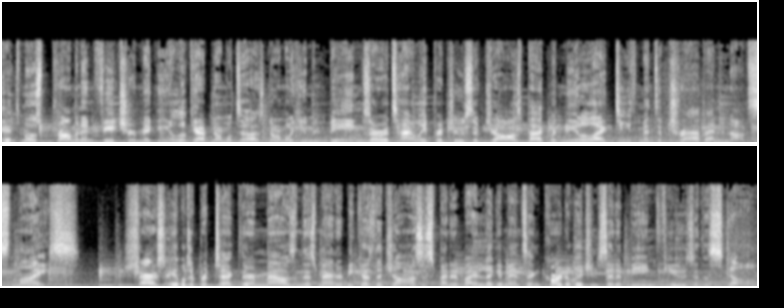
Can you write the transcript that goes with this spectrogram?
Its most prominent feature, making it look abnormal to us normal human beings, are its highly protrusive jaws packed with needle-like teeth meant to trap and not slice. Sharks are able to protect their mouths in this manner because the jaw is suspended by ligaments and cartilage instead of being fused to the skull.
